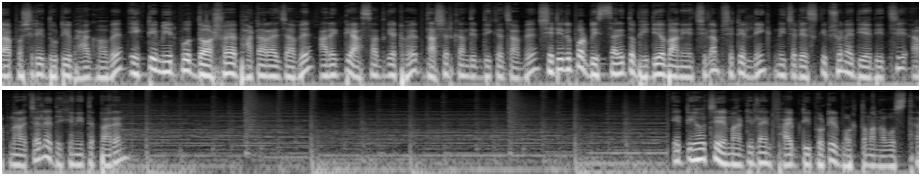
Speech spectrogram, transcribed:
তারপর সেটি দুটি ভাগ হবে। একটি মিরপুর দশ হয়ে ভাটারায় যাবে, আরেকটি আসাদ গেট হয়ে দাসের কান্দির দিকে যাবে। সেটির উপর বিস্তারিত ভিডিও বানিয়েছিলাম, সেটির লিঙ্ক নিচে ডেসক্রিপশনে দিয়ে দিচ্ছি। আপনারা চাইলে দেখে নিতে পারেন। এটি হচ্ছে এমআরটি লাইন ফাইভ ডিপোটির বর্তমান অবস্থা।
